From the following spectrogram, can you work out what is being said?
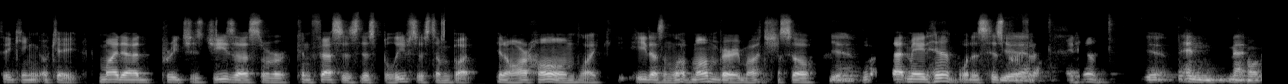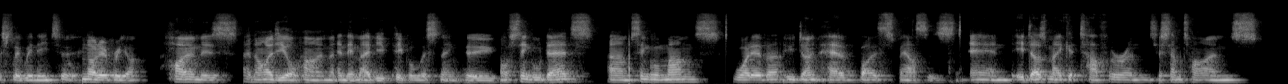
thinking, okay, my dad preaches Jesus or confesses this belief system, but you know, our home, like he doesn't love mom very much. So yeah, that made him. What is his yeah. profession made him? Yeah, and Matt, obviously we need to. Not every home is an ideal home. And there may be people listening who are single dads, um, single mums, whatever, who don't have both spouses. And it does make it tougher. And sometimes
